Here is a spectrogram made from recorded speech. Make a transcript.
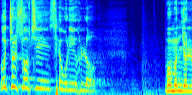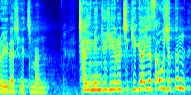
어쩔 수 없이 세월이 흘러 몸은 연로해 가시겠지만 자유민주주의를 지키기 위하여 싸우셨던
